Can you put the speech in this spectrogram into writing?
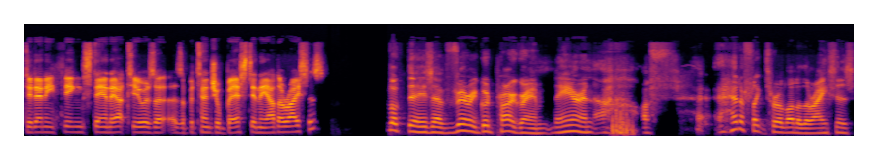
did anything stand out to you as a as a potential best in the other races? Look, there's a very good program there, and uh, I've had a flick through a lot of the races.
